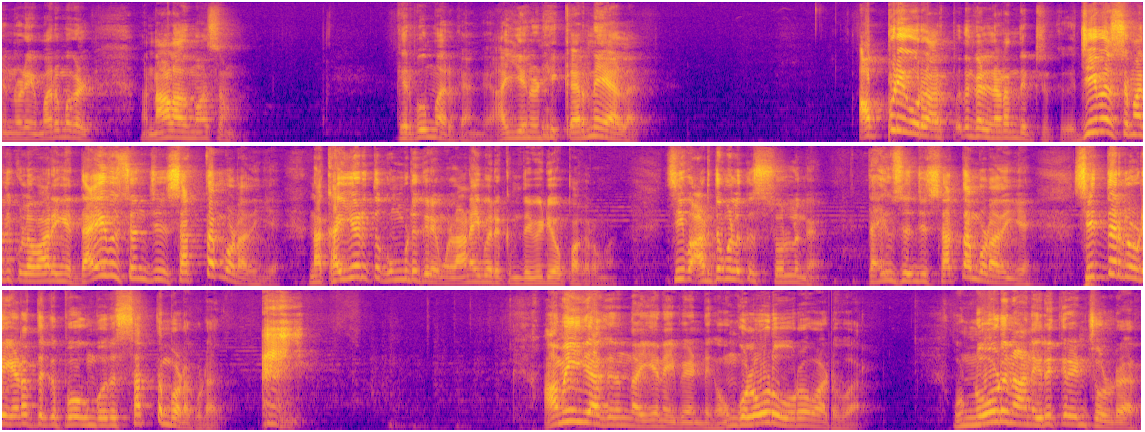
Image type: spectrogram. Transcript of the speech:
என்னுடைய மருமகள் நாலாவது மாதம் கர்ப்பமாக இருக்காங்க. ஐயனுடைய கருணையால். அப்படி ஒரு அற்புதங்கள் நடந்துட்டுருக்கு. ஜீவசமாதிக்குள்ளே ஜீவ வாரீங்க. தயவு செஞ்சு சத்தம் போடாதீங்க. நான் கையெடுத்து கும்பிடுக்கிறேன் உங்கள் அனைவருக்கும் இந்த வீடியோ பார்க்குறவங்க. ஜீவ அடுத்தவங்களுக்கு சொல்லுங்கள் தயவு செஞ்சு சத்தம் போடாதீங்க. சித்தர்களுடைய இடத்துக்கு போகும்போது சத்தம் போடக்கூடாது. அமைதியாக இருந்த ஐயனை வேண்டுங்க. உங்களோடு உறவாடுவார். உன்னோடு நான் இருக்கிறேன்னு சொல்கிறார்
